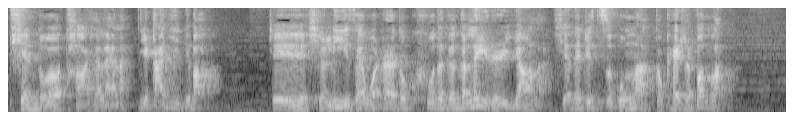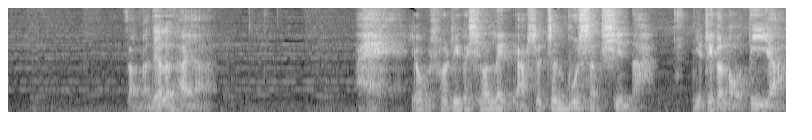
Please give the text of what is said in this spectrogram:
天都要塌下来了，你赶紧的吧。这小丽在我这儿都哭得跟个泪人一样了，现在这子宫啊都开始蹦了。怎么的了她呀？哎，要不说这个小磊呀是真不省心呐，你这个老弟呀。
